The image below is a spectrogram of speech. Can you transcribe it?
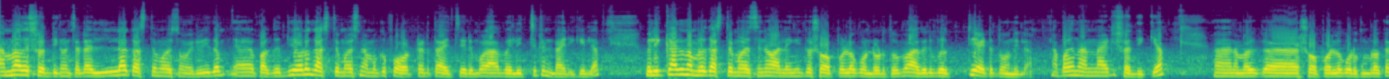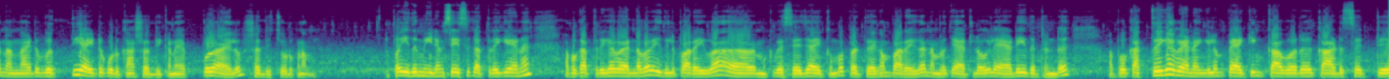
നമ്മളത് ശ്രദ്ധിക്കണം. ചില എല്ലാ കസ്റ്റമേഴ്സും ഒരുവിധം പകുതിയോളം കസ്റ്റമേഴ്സ് നമുക്ക് ഫോട്ടോ എടുത്ത് അയച്ചു തരുമ്പോൾ ആ വലിച്ചിട്ടുണ്ടായിരിക്കില്ല. വലിക്കാതെ നമ്മൾ കസ്റ്റമേഴ്സിനോ അല്ലെങ്കിൽ ഷോപ്പുകളിലോ കൊണ്ടു കൊടുത്തുമ്പോൾ അതൊരു വൃത്തിയായിട്ട് തോന്നില്ല. അപ്പോൾ അത് നന്നായിട്ട് ശ്രദ്ധിക്കുക. നമ്മൾ ഷോപ്പുകളിൽ കൊടുക്കുമ്പോഴൊക്കെ നന്നായിട്ട് വൃത്തിയായിട്ട് കൊടുക്കാൻ ശ്രദ്ധിക്കണം. എപ്പോഴായാലും ശ്രദ്ധിച്ചു കൊടുക്കണം. അപ്പോൾ ഇത് മീഡിയം സൈസ് കത്രികയാണ്. അപ്പോൾ കത്രിക വേണ്ടവർ ഇതിൽ പറയുക നമുക്ക് മെസ്സേജ് അയക്കുമ്പോൾ പ്രത്യേകം പറയുക. നമ്മൾ കാറ്റലോഗിൽ ആഡ് ചെയ്തിട്ടുണ്ട്. അപ്പോൾ കത്രിക വേണമെങ്കിലും packing cover card set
